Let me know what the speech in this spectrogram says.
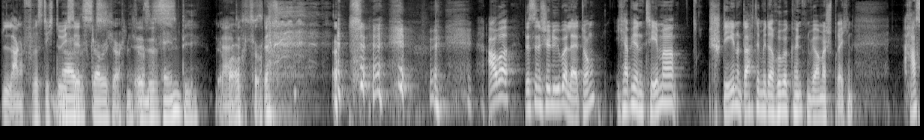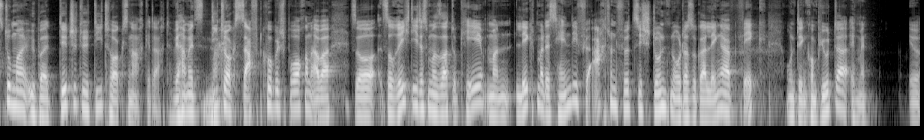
langfristig ja, durchsetzt. das glaube ich auch nicht. Und ist- Handy, Ja, aber auch das so. Aber das ist eine schöne Überleitung. Ich habe hier ein Thema stehen und dachte mir, darüber könnten wir auch mal sprechen. Hast du mal über Digital Detox nachgedacht? Wir haben jetzt Detox Saftkur besprochen, aber so, so richtig, dass man sagt, okay, man legt mal das Handy für 48 Stunden oder sogar länger weg und den Computer, ich meine, äh,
